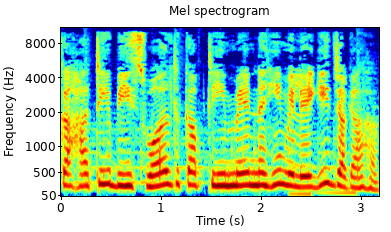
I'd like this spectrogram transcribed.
कहा टी बीस वर्ल्ड कप टीम में नहीं मिलेगी जगह।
